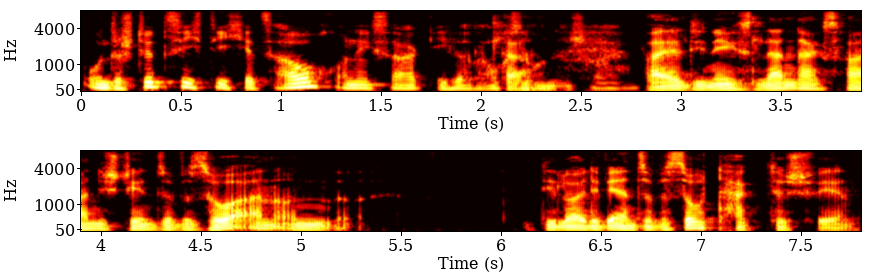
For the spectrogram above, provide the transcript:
unterstütze ich dich jetzt auch und ich sage, ich werde auch Klar. so unterschreiben. Weil die nächsten Landtagswahlen, die stehen sowieso an und die Leute werden sowieso taktisch wählen.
